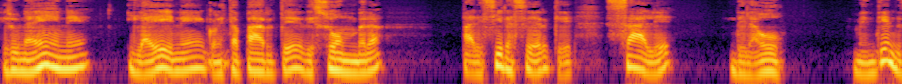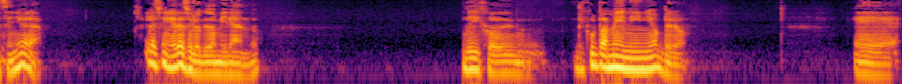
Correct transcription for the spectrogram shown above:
es una N, Y la N, con esta parte de sombra, pareciera ser que sale de la O. ¿Me entiende, señora? La señora se lo quedó mirando. Le dijo, discúlpame, niño, pero eh,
